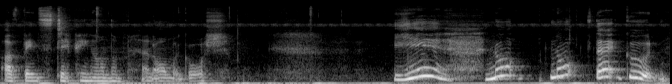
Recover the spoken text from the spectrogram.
I've been stepping on them and oh my gosh. Yeah, not, not that good.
